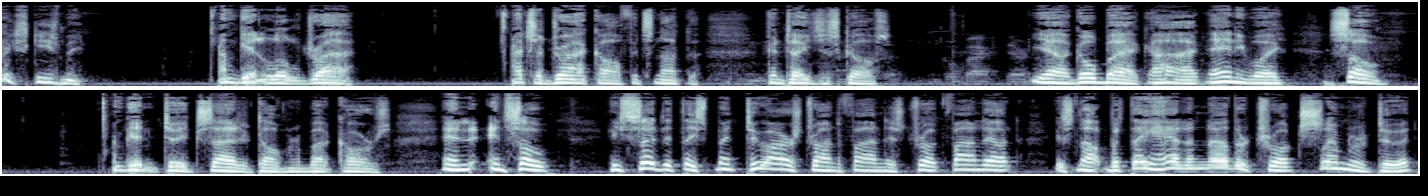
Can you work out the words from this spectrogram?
Excuse me. I'm getting a little dry. That's a dry cough. It's not the contagious cough. Yeah, go back. All right. Anyway, so I'm getting too excited talking about cars. And and so he said that they spent two hours trying to find this truck, find out it's not. But they had another truck similar to it,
